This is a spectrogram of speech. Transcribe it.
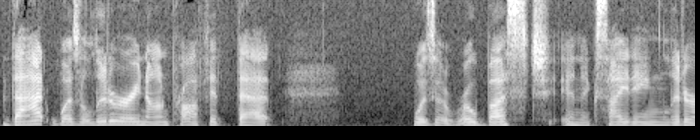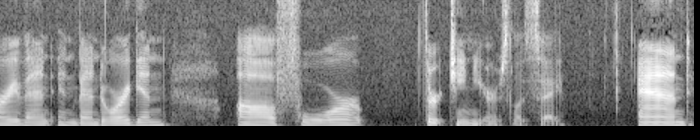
that was a literary nonprofit that was a robust and exciting literary event in Bend, Oregon uh, for 13 years, let's say. And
